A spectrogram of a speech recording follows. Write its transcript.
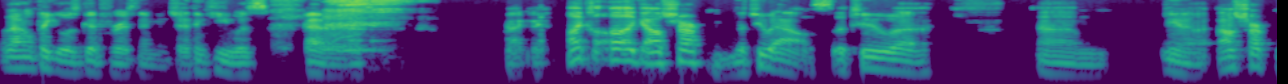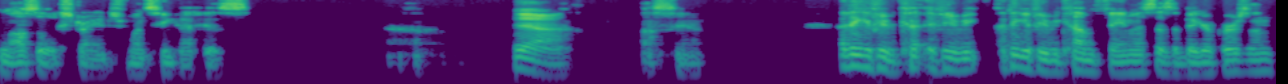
but I don't think it was good for his image. I think he was better. like like Al Sharpton, the twoAls, the two. uh um You know, Al Sharpton also looks strange once he got his. Uh, yeah. yeah. I think if you if you I think if you become famous as a bigger person,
